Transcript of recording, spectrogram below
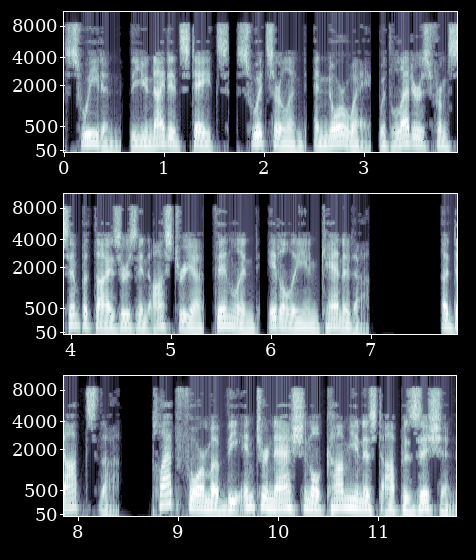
Sweden, the United States, Switzerland, and Norway, with letters from sympathizers in Austria, Finland, Italy and Canada. Adopts the "...platform of the international communist opposition."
